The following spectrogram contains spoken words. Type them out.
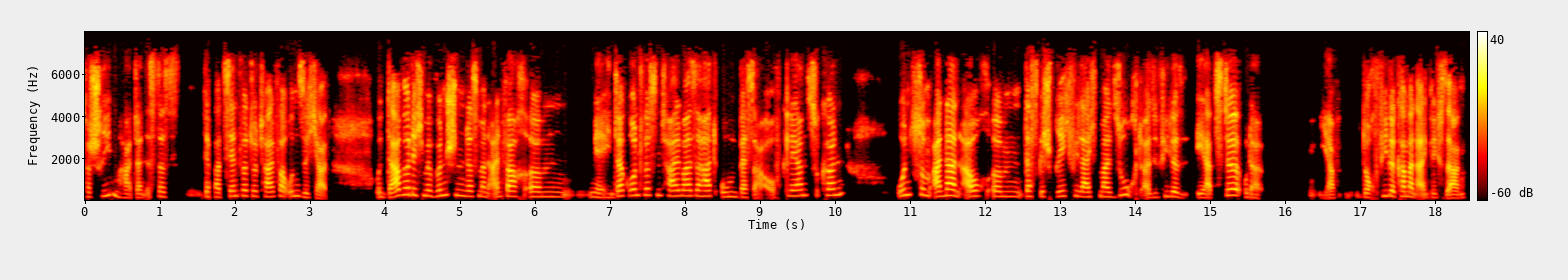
verschrieben hat, dann ist das, der Patient wird total verunsichert. Und da würde ich mir wünschen, dass man einfach ähm, mehr Hintergrundwissen teilweise hat, um besser aufklären zu können. Und zum anderen auch ähm, das Gespräch vielleicht mal sucht. Also viele Ärzte oder ja, doch viele kann man eigentlich sagen,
